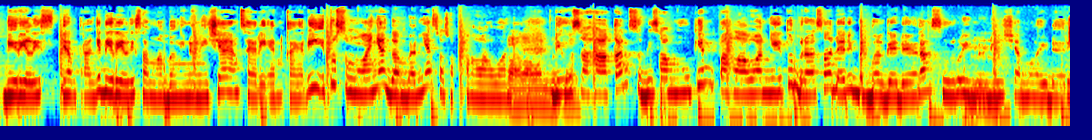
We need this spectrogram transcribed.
dirilis yang terakhir dirilis sama Bank Indonesia yang seri NKRI itu semuanya gambarnya sosok pahlawan. Pahlawan. betul. Diusahakan sebisa mungkin pahlawannya itu berasal dari berbagai daerah seluruh Hmm. Indonesia mulai dari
